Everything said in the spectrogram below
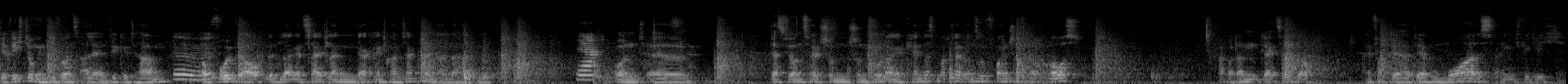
die Richtung, in die wir uns alle entwickelt haben, Mhm. obwohl wir auch eine lange Zeit lang gar keinen Kontakt miteinander hatten. Ja, Und äh, dass wir uns halt schon, schon so lange kennen, das macht halt unsere Freundschaft auch aus. Aber dann gleichzeitig auch einfach der, der Humor ist eigentlich wirklich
